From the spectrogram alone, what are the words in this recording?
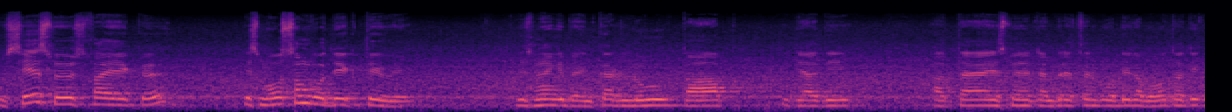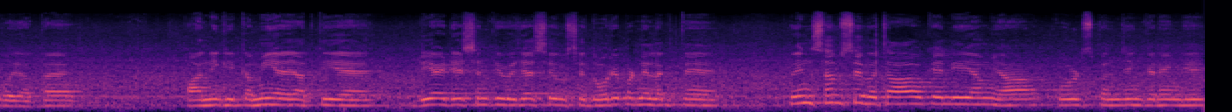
विशेष व्यवस्था एक इस मौसम को देखते हुए, जिसमें कि भयंकर लू, ताप इत्यादि आता है। इसमें टेम्परेचर बॉडी का बहुत अधिक हो जाता है। पानी की कमी आ जाती है। डिहाइड्रेशन की वजह से उससे दौरे पड़ने लगते हैं। तो इन सबसे बचाव के लिए हम यहाँ कोल्ड स्पंजिंग करेंगे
